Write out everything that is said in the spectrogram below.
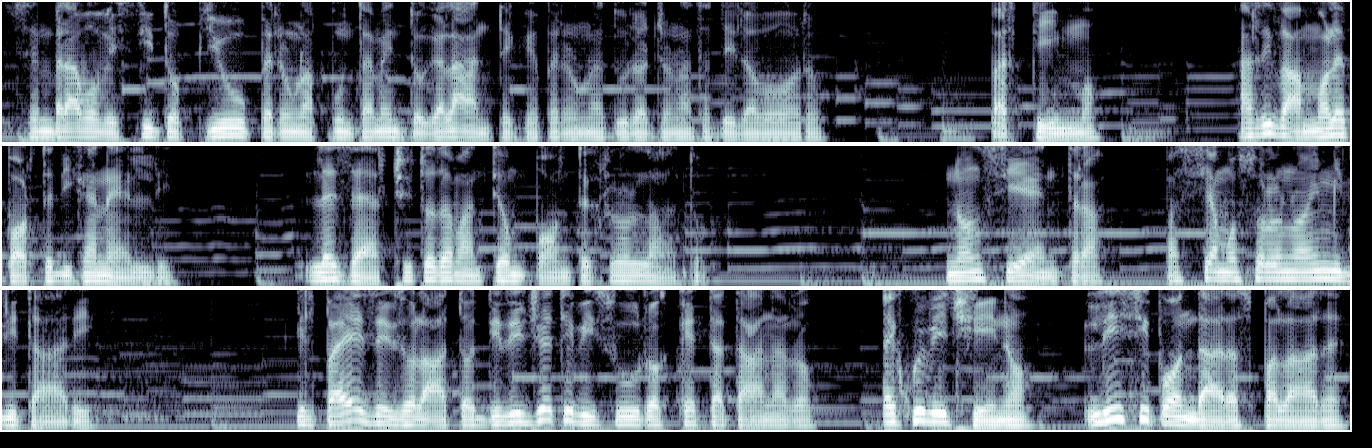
Sembravo vestito più per un appuntamento galante che per una dura giornata di lavoro. Partimmo. Arrivammo alle porte di Canelli. L'esercito davanti a un ponte crollato. Non si entra, passiamo solo noi militari. Il paese è isolato, dirigetevi su Rocchetta Tanaro. È qui vicino, lì si può andare a spalare.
